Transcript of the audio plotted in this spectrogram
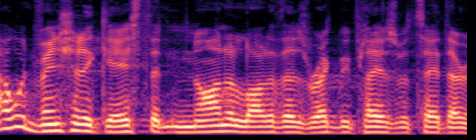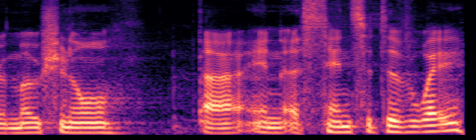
I would venture to guess that not a lot of those rugby players would say they're emotional uh, in a sensitive way.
